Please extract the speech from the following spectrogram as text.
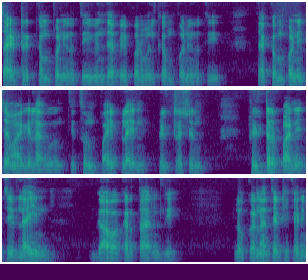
सायट्रिक कंपनी होती विंध्या पेपर मिल कंपनी होती. त्या कंपनीच्या मागे लागून तिथून पाईपलाईन फिल्ट्रेशन फिल्टर पाण्याची लाईन गावाकरता आणली. लोकांना त्या ठिकाणी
